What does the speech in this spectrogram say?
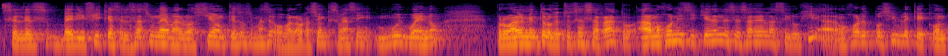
se les verifica, se les hace una evaluación, que eso se me hace, o valoración que se me hace muy bueno, probablemente lo que tú dices hace rato, a lo mejor ni siquiera es necesaria la cirugía, a lo mejor es posible que con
